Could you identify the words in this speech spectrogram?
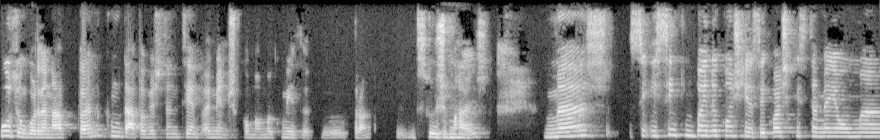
Uso um guardanapo de pano que me dá para bastante tempo, a menos que coma uma comida que, pronto, suje mais. Mas, e sinto-me bem na consciência, que eu acho que isso também é uma,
